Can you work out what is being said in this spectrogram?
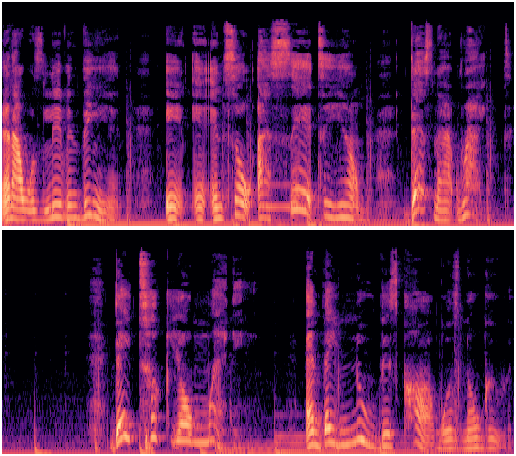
And I was living then. And, and, and so I said to him, That's not right. They took your money and they knew this car was no good.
